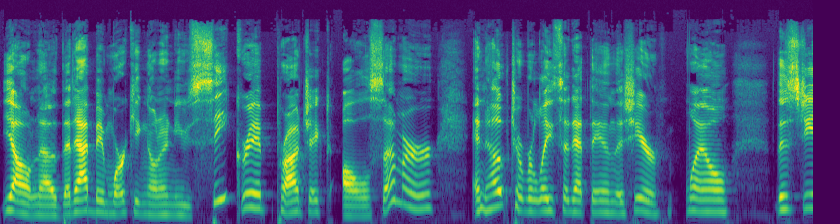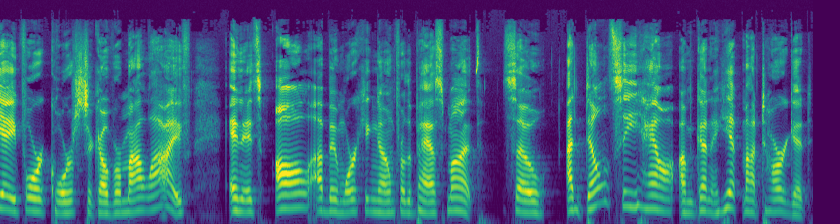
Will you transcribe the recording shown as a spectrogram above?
Y'all know that I've been working on a new secret project all summer and hope to release it at the end of this year. Well, this GA4 course took over my life, and it's all I've been working on for the past month. So I don't see how I'm going to hit my target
